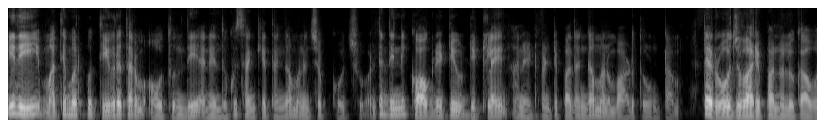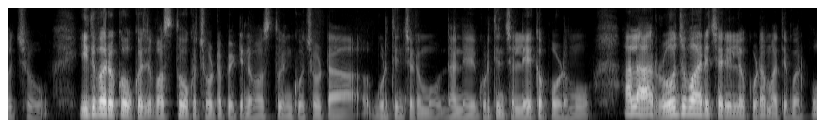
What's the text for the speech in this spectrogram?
ఇది మతిమరుపు తీవ్రతరం అవుతుంది అనేందుకు సంకేతంగా మనం చెప్పుకోవచ్చు. అంటే దీన్ని కాగ్నేటివ్ డిక్లైన్ అనేటువంటి పదంగా మనం వాడుతూ ఉంటాం. అంటే రోజువారీ పనులు కావచ్చు ఇదివరకు ఒక వస్తువు ఒక చోట పెట్టిన వస్తువు ఇంకో చోట గుర్తించడము దాన్ని గుర్తించలేకపోవడము అలా రోజువారీ చర్యల్లో కూడా మతిమరుపు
